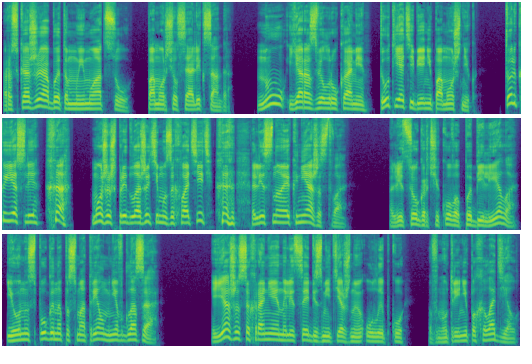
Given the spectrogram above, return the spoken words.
Расскажи об этом моему отцу, поморщился Александр. Ну, я развел руками, тут я тебе не помощник. Только если, ха, можешь предложить ему захватить ха, лесное княжество. Лицо Горчакова побелело, и он испуганно посмотрел мне в глаза. Я же, сохраняя на лице безмятежную улыбку, внутренне похолодел.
